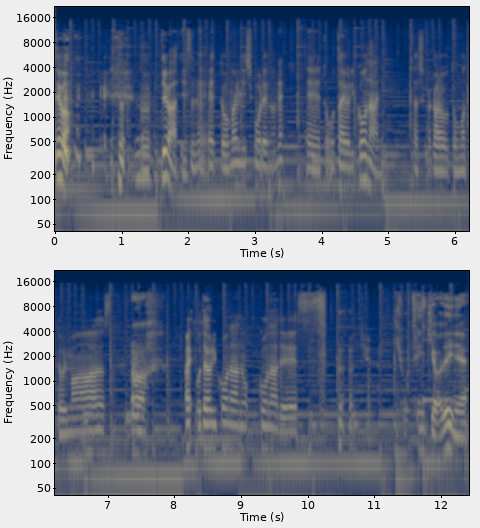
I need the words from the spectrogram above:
では、ではですね、えっと、毎日恒例のね、えっと、お便りコーナーに差し掛かろうと思っております。あはい、お便りコーナーのコーナーです。ー今日天気悪いね。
